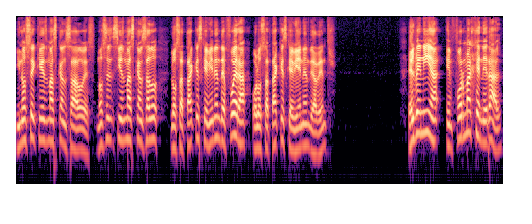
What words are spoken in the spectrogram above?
Y no sé qué es más cansado es. No sé si es más cansado los ataques que vienen de fuera o los ataques que vienen de adentro. Él venía en forma general,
